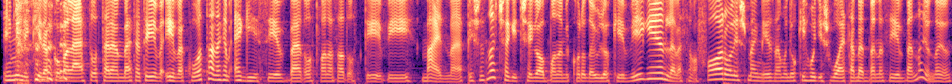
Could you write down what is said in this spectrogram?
Én mindig kirakom a látóterembe, tehát éve, évek óta, nekem egész évben ott van az adott évi mindmap, és ez nagy segítség abban, amikor odaülök év végén, leveszem a falról, és megnézem, hogy oké, okay, hogy is voltam ebben az évben. Nagyon-nagyon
